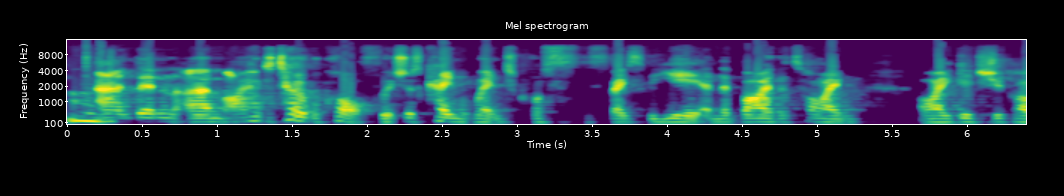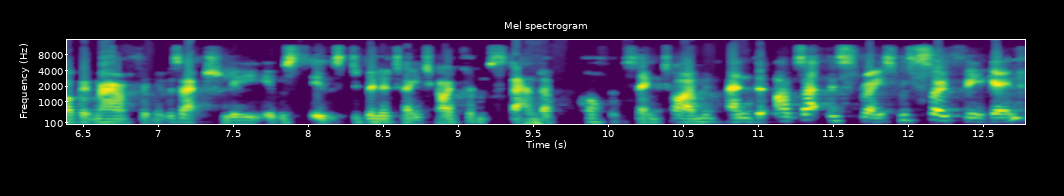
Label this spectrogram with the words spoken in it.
Mm. And then um, I had a terrible cough, which just came and went across the space of a year. And then by the time I did Chicago Marathon, it was actually it was it was debilitating. I couldn't stand up and cough at the same time. And, and I was at this race with Sophie again,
